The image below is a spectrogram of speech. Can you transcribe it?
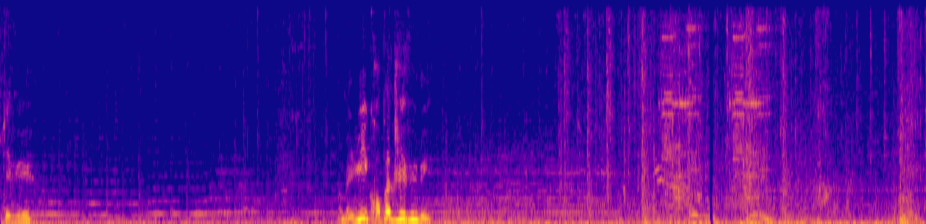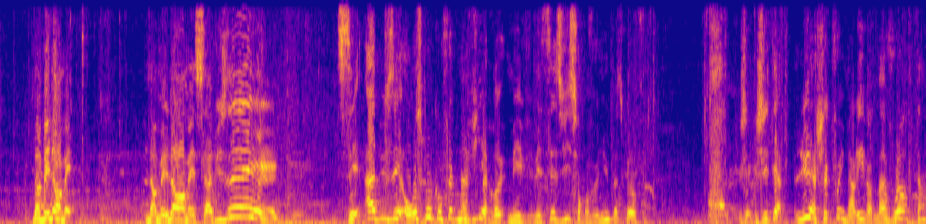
je t'ai vu. Non mais lui, il croit pas que je l'ai vu, lui. Non mais non mais... Non mais non mais c'est abusé C'est abusé Heureusement qu'en fait ma vie, re- mes, mes 16 vies sont revenues parce que... J'étais... Lui à chaque fois il m'arrive à m'avoir, putain.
